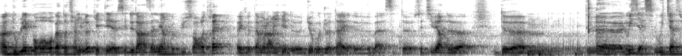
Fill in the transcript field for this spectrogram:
Un doublé pour Roberto Firmino qui était ces deux dernières années un peu plus en retrait, avec notamment l'arrivée de Diogo Jota et de bah, cette, cet hiver de, de, de Euh, Luis Diaz. Luis Diaz,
